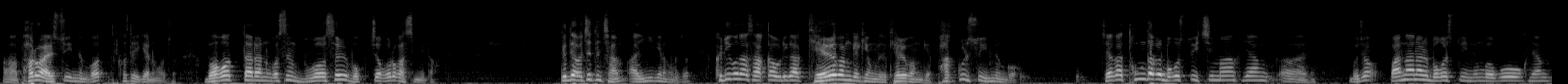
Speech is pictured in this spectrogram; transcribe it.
어, 바로 알 수 있는 것 그것을 얘기하는 거죠. 먹었다라는 것은 무엇을 목적으로 갖습니다. 근데 어쨌든 참, 아, 이 얘기하는 거죠. 그리고 나서 아까 우리가 계열관계 기억나죠? 계열관계. 바꿀 수 있는 거. 제가 통닭을 먹을 수도 있지만 그냥 어, 뭐죠? 바나나를 먹을 수도 있는 거고 그냥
